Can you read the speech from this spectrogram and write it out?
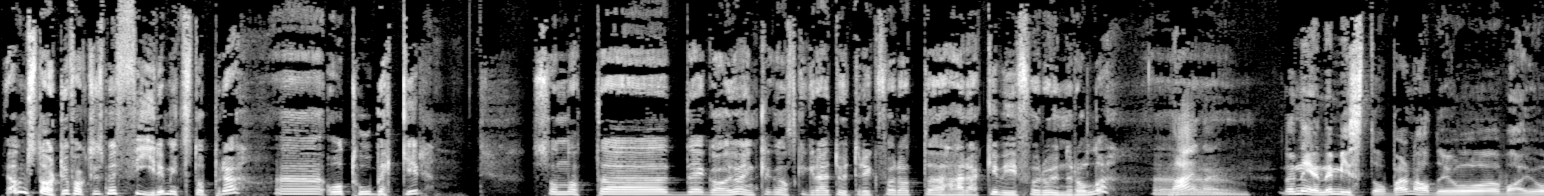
Ja, de starter jo faktisk med fire midtstoppere eh, og to backer. Sånn at eh, det ga jo egentlig ganske greit uttrykk for at eh, her er ikke vi for å underholde. Eh, Nei, nei. Den ene misdobberen jo, var jo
